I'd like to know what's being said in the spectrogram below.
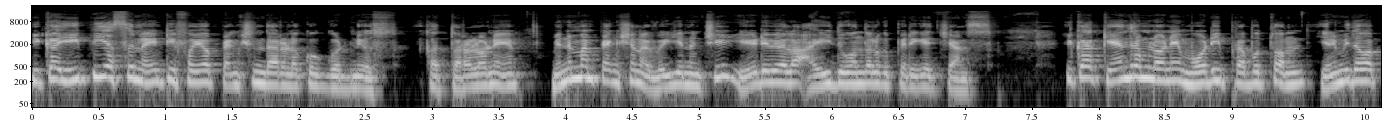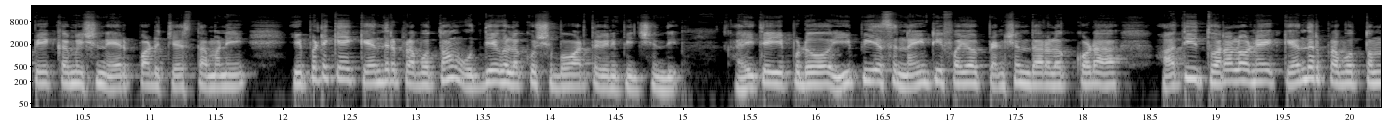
ఇక ఈపీఎస్ నైంటీ ఫైవ్ పెన్షన్దారులకు గుడ్ న్యూస్. ఇక త్వరలోనే మినిమం పెన్షన్ వెయ్యి నుంచి ఏడు వేల ఐదు వందలకు పెరిగే ఛాన్స్. ఇక కేంద్రంలోనే మోడీ ప్రభుత్వం ఎనిమిదవ పే కమిషన్ ఏర్పాటు చేస్తామని ఇప్పటికే కేంద్ర ప్రభుత్వం ఉద్యోగులకు శుభవార్త వినిపించింది. అయితే ఇప్పుడు ఈపీఎస్ నైంటీ ఫైవ్ పెన్షన్దారులకు కూడా అతి త్వరలోనే కేంద్ర ప్రభుత్వం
